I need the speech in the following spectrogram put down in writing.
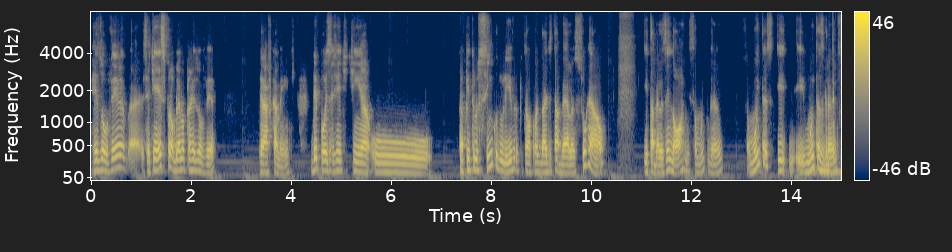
resolver. Eh, você tinha esse problema para resolver graficamente. Depois a gente tinha o capítulo 5 do livro, que tem uma quantidade de tabelas surreal e tabelas enormes, são muito grandes, são muitas e, e muitas grandes.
